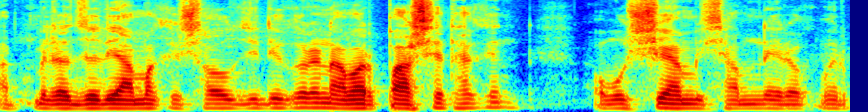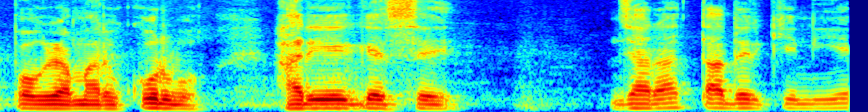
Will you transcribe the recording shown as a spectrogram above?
আপনারা যদি আমাকে সহযোগিতা করেন, আমার পাশে থাকেন, অবশ্যই আমি সামনে এরকমের প্রোগ্রাম আরও করব। হারিয়ে গেছে যারা তাদেরকে নিয়ে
